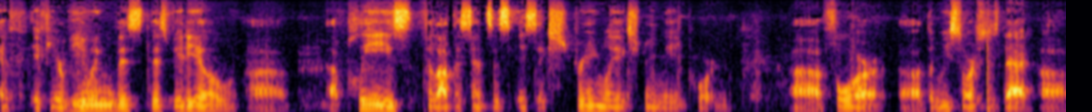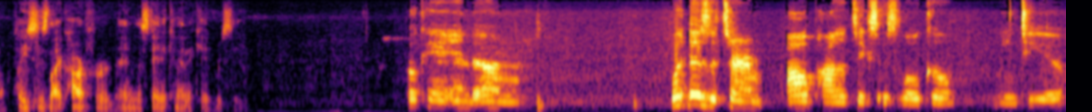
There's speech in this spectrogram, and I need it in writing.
if if you're viewing this this video, uh, uh, please fill out the census. It's extremely extremely important. Uh, for uh, the resources that uh, places like Hartford and the state of Connecticut receive. Okay, and um, what does the term "all politics is local" mean to you?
